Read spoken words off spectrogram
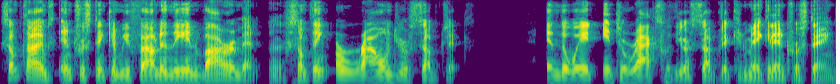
Sometimes interesting can be found in the environment, uh, something around your subject and the way it interacts with your subject can make it interesting.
